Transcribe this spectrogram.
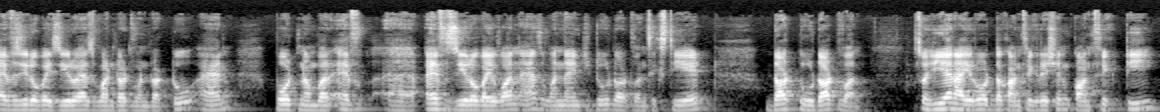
F0 by 0 as 1.1.2 and port number F, uh, F0 by 1 as 192.168.2.1. So here I wrote the configuration config T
